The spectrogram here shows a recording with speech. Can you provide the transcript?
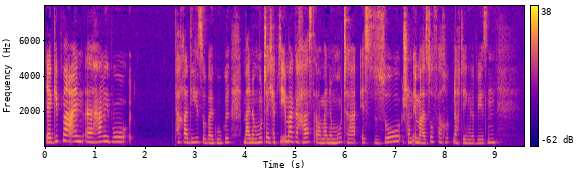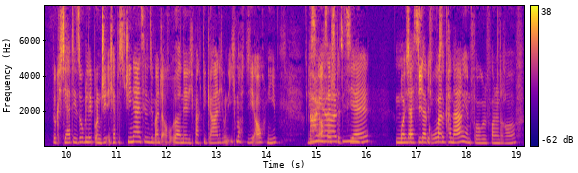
Ja, gib mal ein äh, Haribo Paradiso bei Google. Meine Mutter, ich habe die immer gehasst, aber meine Mutter ist so, schon immer so verrückt nach denen gewesen. Wirklich, die hat die so geliebt und ich habe es Gina erzählt und sie meinte auch, oh nee, ich mag die gar nicht und ich mochte die auch nie. Und die Ah sind auch ja, sehr die. speziell. Mm, Boah, ich da ist die- dieser große Kanarienvogel vorne drauf.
